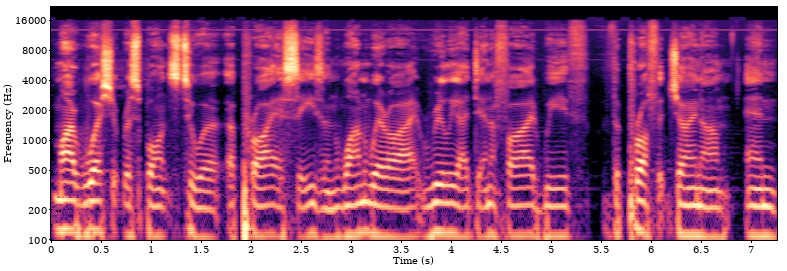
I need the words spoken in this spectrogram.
my worship response to a, a, prior season, one where I really identified with the prophet Jonah and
